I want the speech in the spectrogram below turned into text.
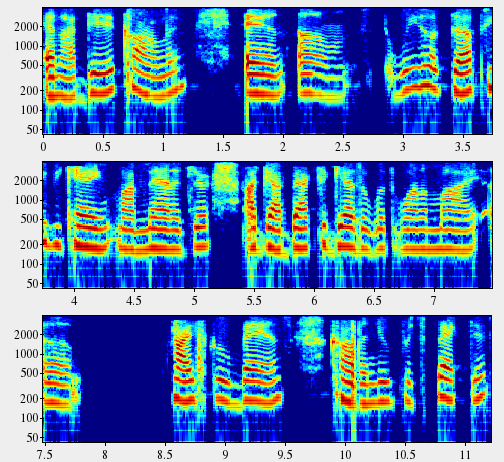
and I did call him, and um we hooked up. He became my manager. I got back together with one of my um high school bands called the New Perspectives.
